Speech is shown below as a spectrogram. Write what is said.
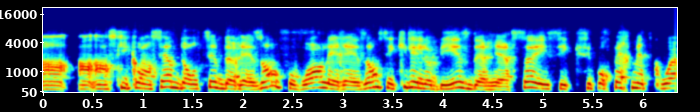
En, ce qui concerne d'autres types de raisons, il faut voir les raisons. C'est qui les lobbyistes derrière ça et c'est pour permettre quoi?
